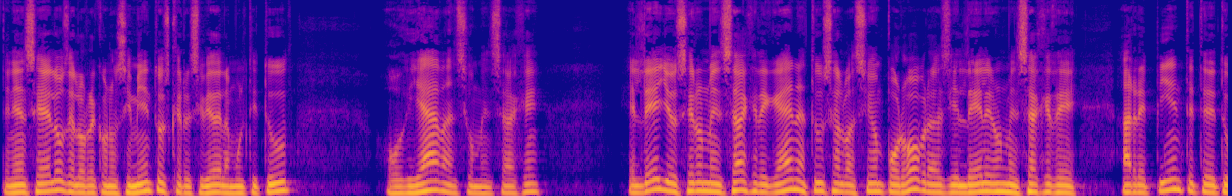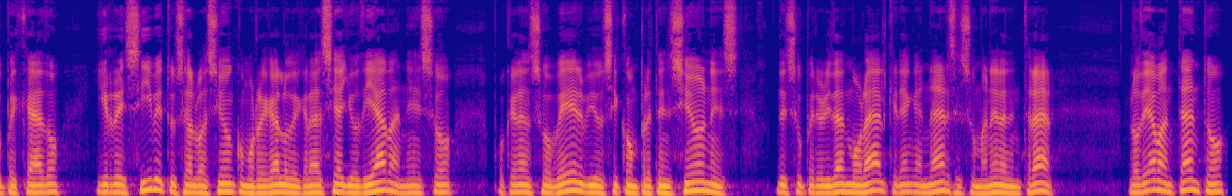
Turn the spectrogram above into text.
Tenían celos de los reconocimientos que recibía de la multitud, odiaban su mensaje, el de ellos era un mensaje de gana tu salvación por obras y el de él era un mensaje de arrepiéntete de tu pecado y recibe tu salvación como regalo de gracia y odiaban eso porque eran soberbios y con pretensiones de superioridad moral, querían ganarse su manera de entrar. Lo odiaban tanto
